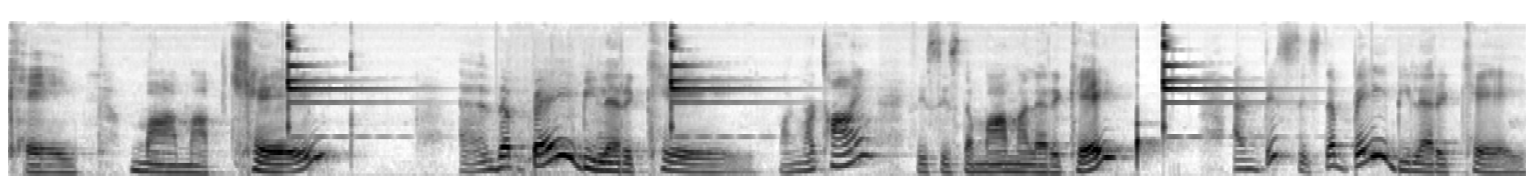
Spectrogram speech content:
K. Mama K. And the baby letter K. One more time. This is the mama letter K. And this is the baby letter K.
